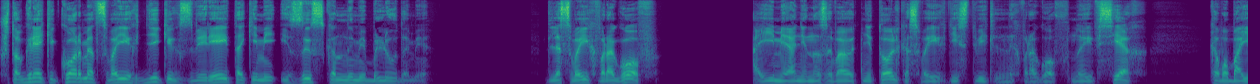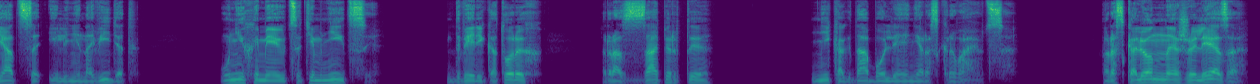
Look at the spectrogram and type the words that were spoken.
что греки кормят своих диких зверей такими изысканными блюдами. Для своих врагов, а ими они называют не только своих действительных врагов, но и всех, кого боятся или ненавидят, у них имеются темницы, двери которых, раз заперты, никогда более не раскрываются. Раскаленное железо,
